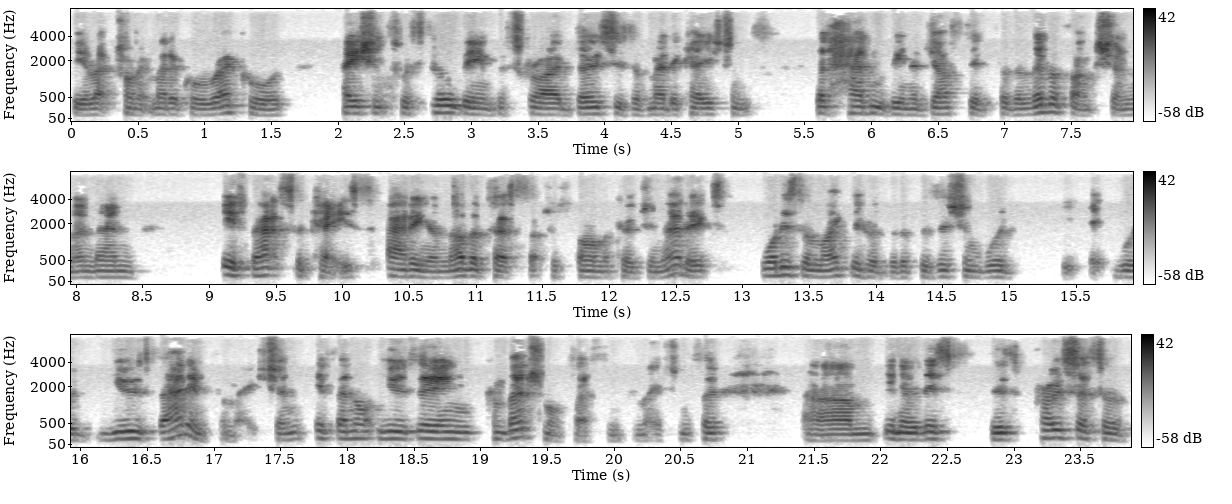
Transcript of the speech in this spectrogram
the electronic medical record, patients were still being prescribed doses of medications that hadn't been adjusted for the liver function. And then, if that's the case, adding another test such as pharmacogenetics, what is the likelihood that a physician would would use that information if they're not using conventional test information? So, um, you know, this this process of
